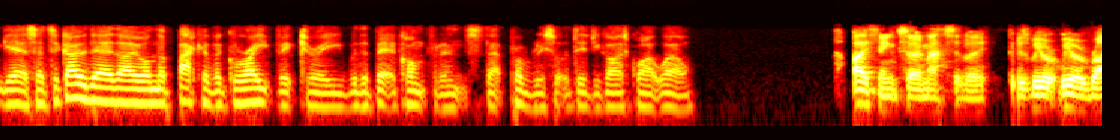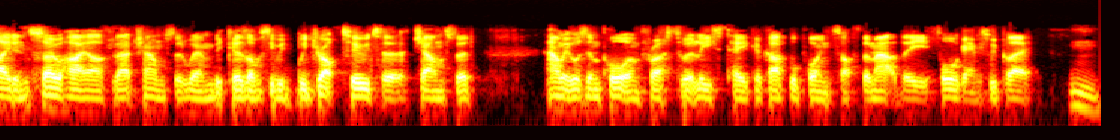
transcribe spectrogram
yeah, so to go there though on the back of a great victory with a bit of confidence, that probably sort of did you guys quite well. I think so massively because we were we were riding so high after that Chelmsford win because obviously we we dropped two to Chelmsford, and it was important for us to at least take a couple points off them out of the four games we play. Mm.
